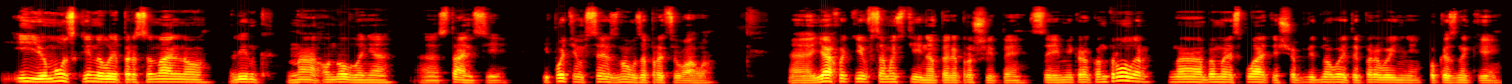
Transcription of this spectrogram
і йому скинули персонально лінк на оновлення е, станції. І потім все знову запрацювало. Е, Я хотів самостійно перепрошити цей мікроконтролер на BMS платі, щоб відновити первинні показники,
